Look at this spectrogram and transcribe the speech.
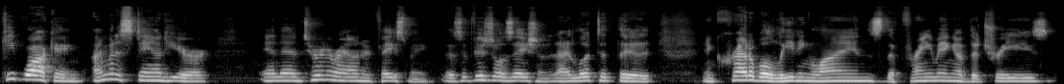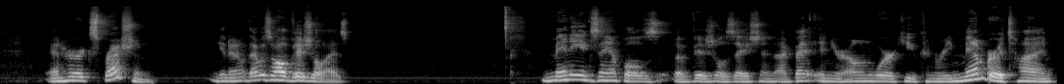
keep walking. I'm going to stand here, and then turn around and face me." There's a visualization, and I looked at the incredible leading lines, the framing of the trees, and her expression. You know, that was all visualized many examples of visualization. I bet in your own work you can remember a time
